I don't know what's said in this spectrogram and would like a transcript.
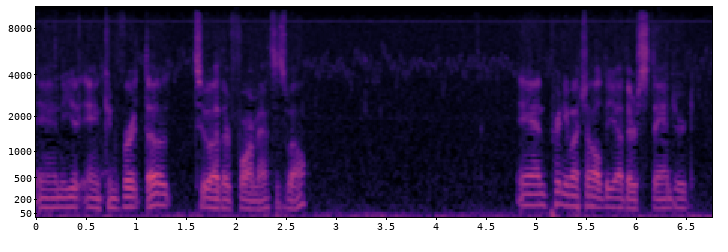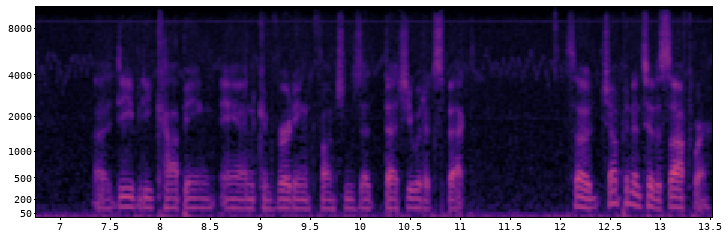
and, and convert those to other formats as well. And pretty much all the other standard uh, DVD copying and converting functions that, that you would expect. So jumping into the software.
